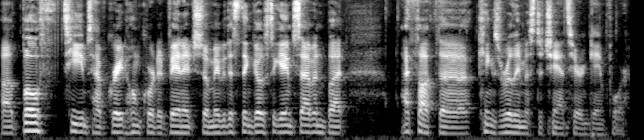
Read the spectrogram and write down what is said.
Uh, both teams have great home court advantage, so maybe this thing goes to Game Seven. But I thought the Kings really missed a chance here in Game Four.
